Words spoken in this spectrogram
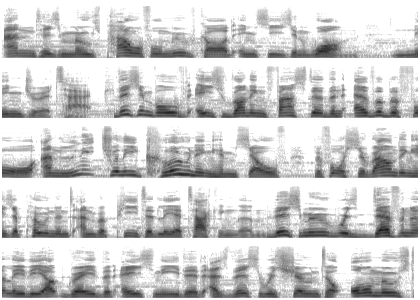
and his most powerful move card in Season 1, Ninja Attack. This involved Ace running faster than ever before and literally cloning himself before surrounding his opponent and repeatedly attacking them. This move was definitely the upgrade that Ace needed as this was shown to almost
